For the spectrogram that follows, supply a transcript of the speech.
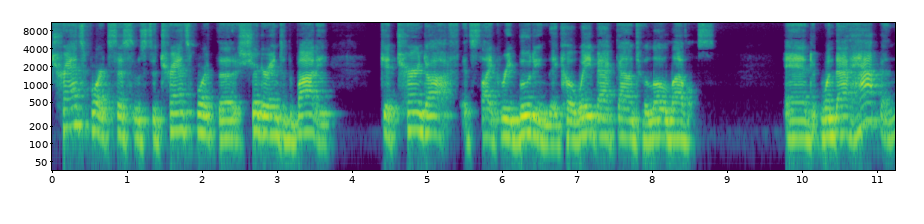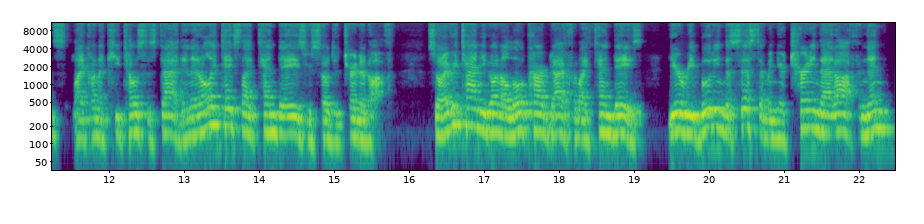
transport systems to transport the sugar into the body get turned off. It's like rebooting, they go way back down to low levels. And when that happens, like on a ketosis diet, and it only takes like 10 days or so to turn it off. So every time you go on a low carb diet for like 10 days, you're rebooting the system and you're turning that off. And then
